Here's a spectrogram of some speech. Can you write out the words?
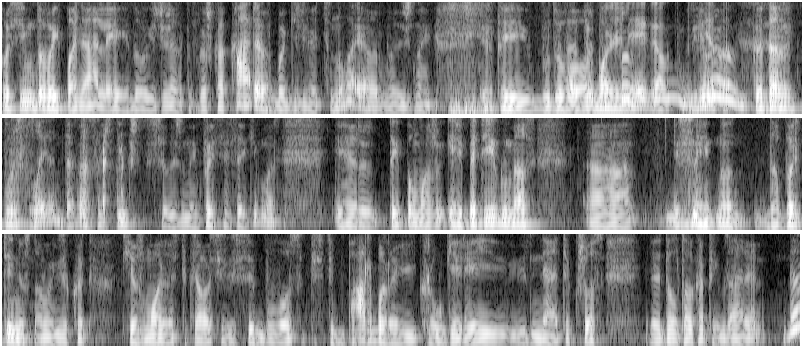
pasimdavai panelę, eidavai žiūrėti, kaip kažką karė arba giliotinuoja, arba, žinai, ir tai būdavo... Pirmoji gal. Ja, kad dar purslai ant tavęs užtikšt, žinai, pasisekimas. Ir tai pamažu, ir bet jeigu mes, uh, žinai, nu, dabartinius normalizuojame, kad tie žmonės tikriausiai visi buvo supisti barbarai, kraugeriai ir netikšos e, dėl to, kad taip darė. Ne,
